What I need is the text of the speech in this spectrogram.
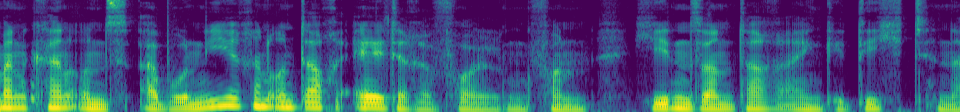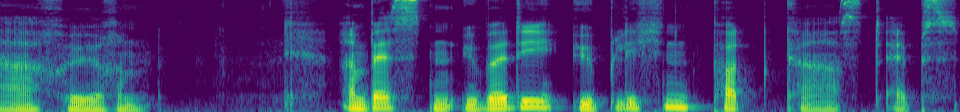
Man kann uns abonnieren und auch ältere Folgen von Jeden Sonntag ein Gedicht nachhören. Am besten über die üblichen Podcast-Apps.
